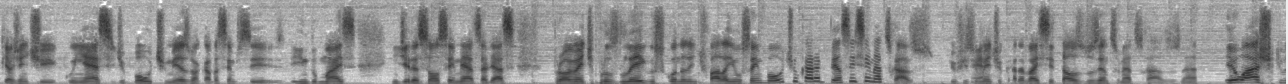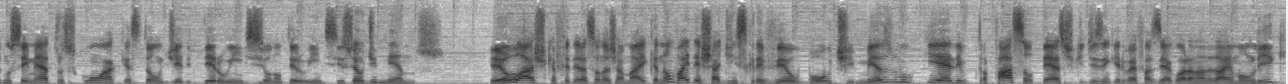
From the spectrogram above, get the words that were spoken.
que a gente conhece de Bolt mesmo, acaba sempre se indo mais em direção aos 100 metros. Aliás, provavelmente para os leigos, quando a gente fala em 100 Bolt, o cara pensa em 100 metros rasos. Dificilmente é. o cara vai citar os 200 metros rasos, né? Eu acho que nos 100 metros, com a questão de ele ter o índice ou não ter o índice, isso é o de menos. Eu acho que a Federação da Jamaica não vai deixar de inscrever o Bolt, mesmo que ele faça o teste que dizem que ele vai fazer agora na Diamond League,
